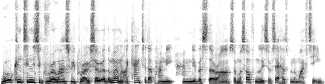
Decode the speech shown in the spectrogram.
We'll continue to grow as we grow. So at the moment, I counted up how many how many of us there are. So myself and Lisa, we say husband and wife team,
